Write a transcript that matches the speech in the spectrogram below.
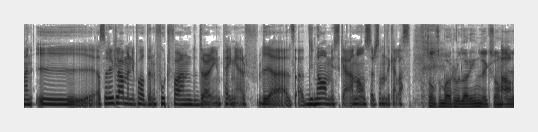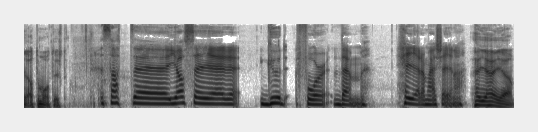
reklamen i, alltså reklamen i podden fortfarande drar in pengar via alltså, dynamiska annonser som det kallas. Sånt som bara rullar in liksom Ja. automatiskt. Så att eh, jag säger good for them. Heja de här tjejerna. Heja heja.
